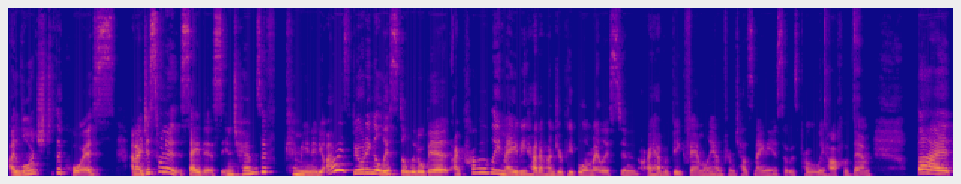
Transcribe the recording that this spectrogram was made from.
I launched the course. And I just want to say this in terms of community, I was building a list a little bit. I probably maybe had 100 people on my list, and I have a big family. I'm from Tasmania, so it was probably half of them. But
